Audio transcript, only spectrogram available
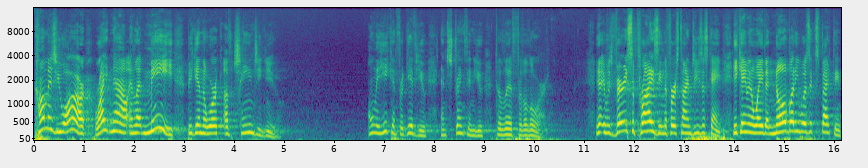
Come as you are right now and let me begin the work of changing you. Only He can forgive you and strengthen you to live for the Lord. You know, it was very surprising the first time Jesus came. He came in a way that nobody was expecting.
